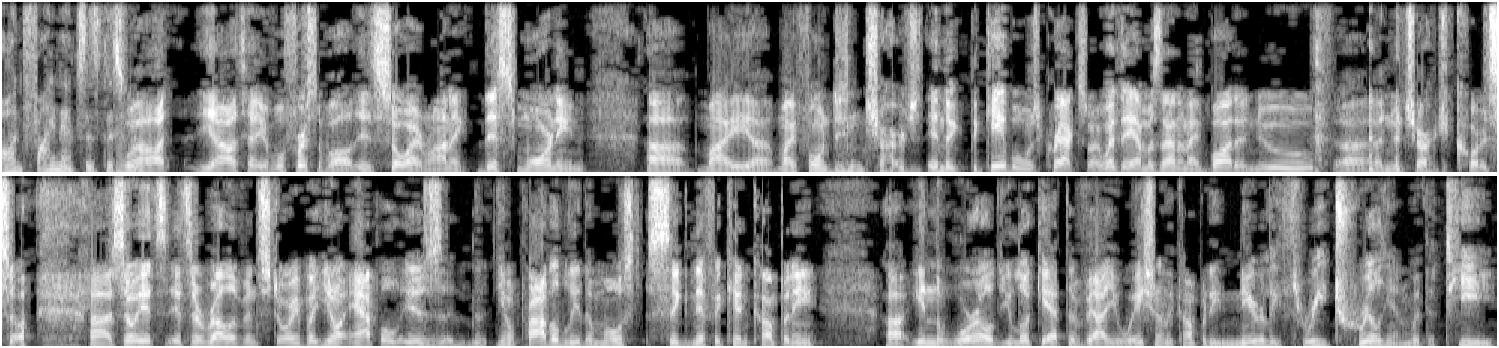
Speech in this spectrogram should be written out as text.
on finances this Well, week. I- yeah, I'll tell you. Well, first of all, it's so ironic. This morning, uh, my uh, my phone didn't charge, and the, the cable was cracked. So I went to Amazon and I bought a new uh, a new charging cord. So, uh, so it's it's a relevant story. But you know, Apple is you know probably the most significant company. Uh, in the world, you look at the valuation of the company, nearly three trillion with a T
